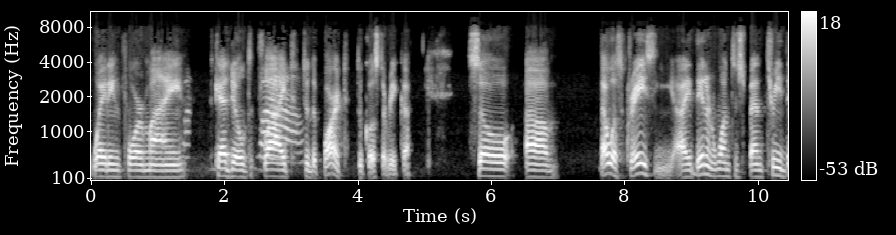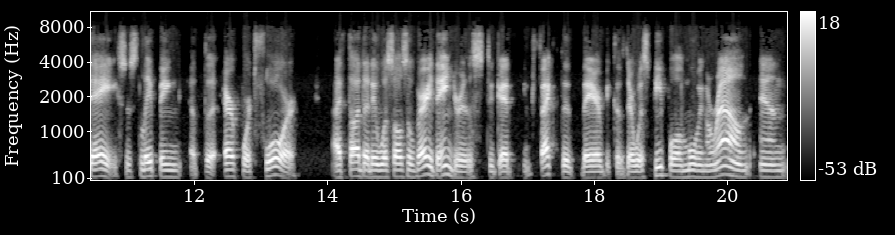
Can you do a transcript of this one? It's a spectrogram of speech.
waiting for my Wow. scheduled flight Wow. to depart to Costa Rica. So um, that was crazy. I didn't want to spend three days sleeping at the airport floor. I thought that it was also very dangerous to get infected there because there was people moving around and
